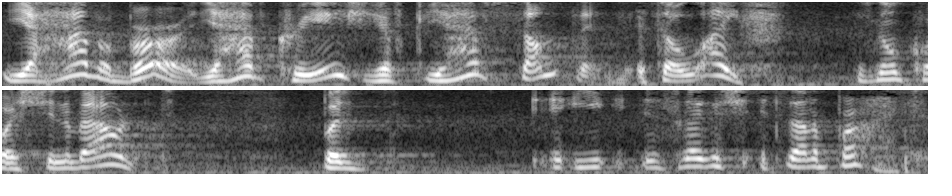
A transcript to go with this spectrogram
you have a bird, you have creation, you have, you have something. It's a life. There's no question about it. But it's like a, it's not a bird.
